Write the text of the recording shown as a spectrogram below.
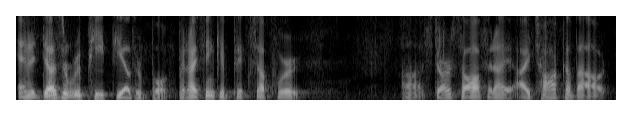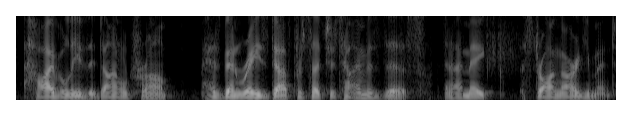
and it doesn't repeat the other book, but I think it picks up where it uh, starts off. And I, I talk about how I believe that Donald Trump has been raised up for such a time as this, and I make a strong argument.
